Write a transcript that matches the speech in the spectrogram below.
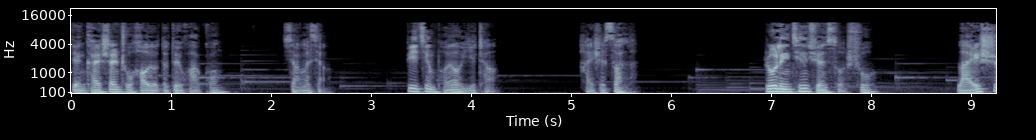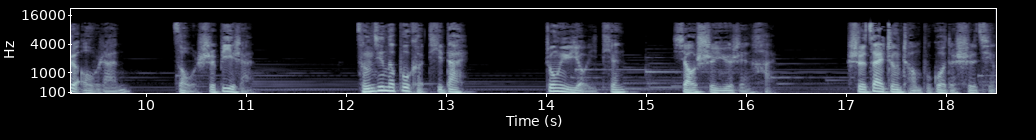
点开删除好友的对话框，想了想，毕竟朋友一场，还是算了。如林清玄所说：“来是偶然，走是必然。曾经的不可替代，终于有一天消失于人海，是再正常不过的事情。”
